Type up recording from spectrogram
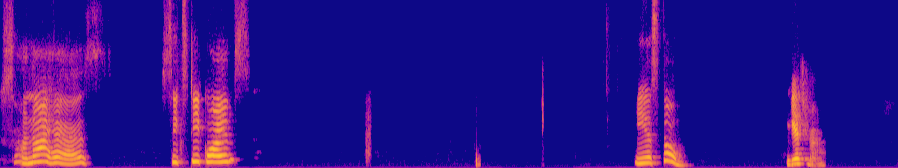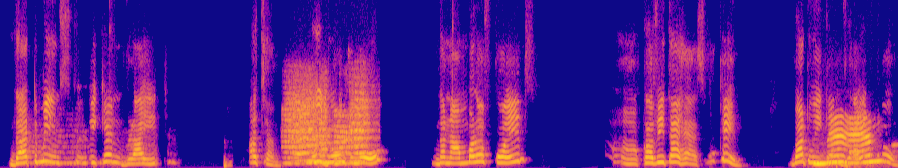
Sana has 60 coins. Yes, Tom. Yes, ma'am. That means we can write, acha, we don't know the number of coins uh, Kavita has, okay? But we can write, no.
